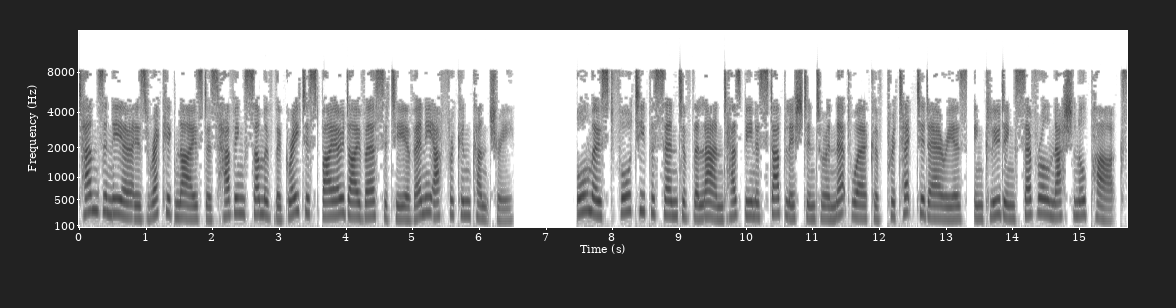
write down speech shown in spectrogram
Tanzania is recognized as having some of the greatest biodiversity of any African country. Almost 40% of the land has been established into a network of protected areas, including several national parks.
